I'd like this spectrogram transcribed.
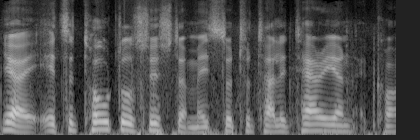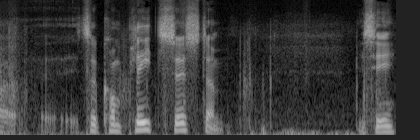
yeah it's a total system. It's a totalitarian it's a complete system. You see?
